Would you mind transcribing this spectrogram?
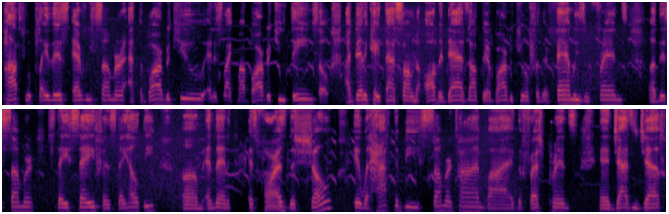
pops would play this every summer at the barbecue, and it's like my barbecue theme. So I dedicate that song to all the dads out there barbecuing for their families and friends uh, this summer. Stay safe and stay healthy. Um, and then as far as the show, it would have to be Summertime by the Fresh Prince and Jazzy Jeff.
